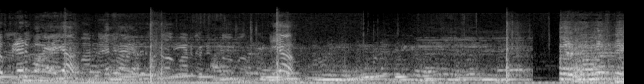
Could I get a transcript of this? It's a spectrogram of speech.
ஐயா பின்னாடி போங்க ஐயா. ஐயா. முகத்தை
